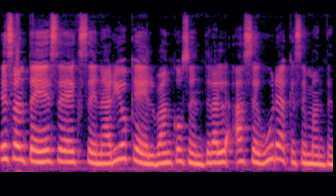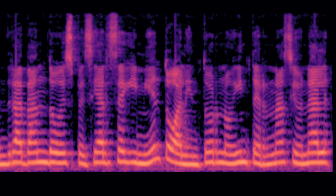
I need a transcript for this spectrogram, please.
Es ante ese escenario que el Banco Central asegura que se mantendrá dando especial seguimiento al entorno internacional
